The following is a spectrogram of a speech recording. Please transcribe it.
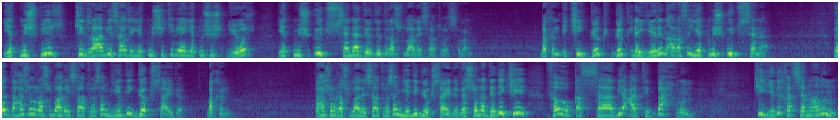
71 ki ravi sadece 72 veya 73 diyor. 73 senedir dedi Resulullah Aleyhisselatü Vesselam. Bakın iki gök, gök ile yerin arası 73 sene. Ve daha sonra Resulullah Aleyhisselatü Vesselam 7 gök saydı. Bakın. Daha sonra Resulullah Aleyhisselatü Vesselam 7 gök saydı. Ve sonra dedi ki فَوْقَ السَّابِعَةِ بَحْرٌ Ki yedi kat semanın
